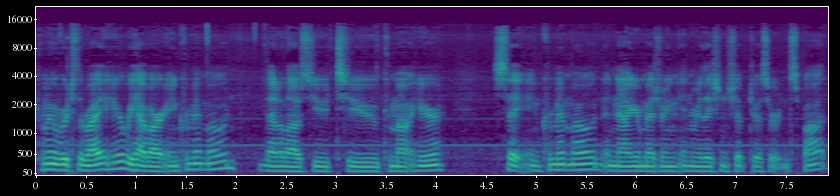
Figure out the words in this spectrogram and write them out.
Coming over to the right here, we have our increment mode. That allows you to come out here, say increment mode, and now you're measuring in relationship to a certain spot.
